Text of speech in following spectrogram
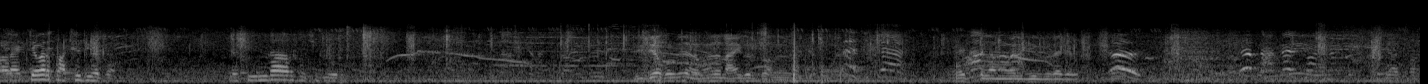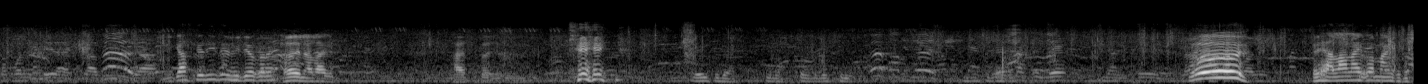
আর একেবারে পাশে দিয়ে এটা তিনটা আর কিছু দিয়ে ভিডিও করবে আমাদের নাই করতে হবে দেখছিলাম মোবাইল গিল ঘুরে যাবে বিকাশকে দিতে ভিডিও করে হয় না লাগে হাত তো এই সুদা দেখি ơi hà lan này con này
